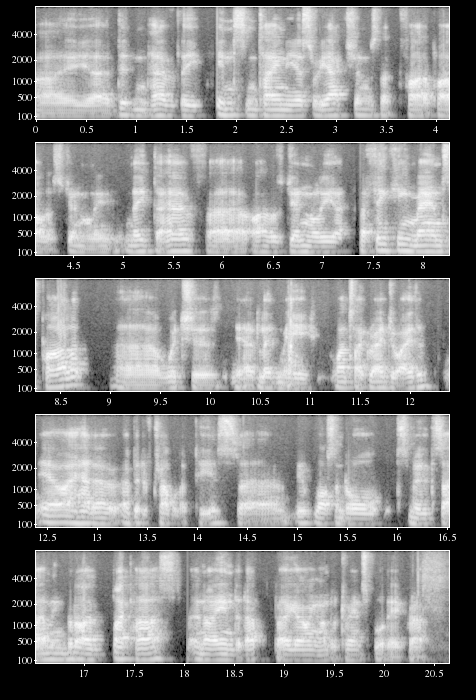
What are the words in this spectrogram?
I uh, didn't have the instantaneous reactions that fighter pilots generally need to have. Uh, I was generally a, a, thinking man's pilot. uh, which is, led me, once I graduated, I had a, a bit of trouble at Pearce. Uh, it wasn't all smooth sailing, but I, I passed and I ended up uh, going on to transport aircraft.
